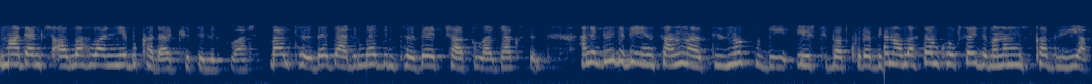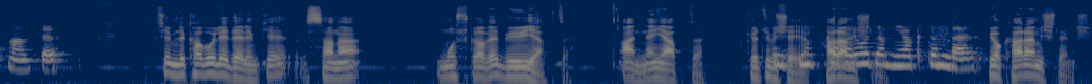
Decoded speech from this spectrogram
madem ki Allah var niye bu kadar kötülük var? Ben tövbe derdim derdim tövbe et çarpılacaksın. Hani böyle bir insanla siz nasıl bir irtibat kurabilirsiniz? Ben Allah'tan korksaydı bana muska büyü yapmazdı. Şimdi kabul edelim ki sana muska ve büyü yaptı. Annen yaptı. Kötü bir şey yap. Haram işlemiş. hocam yaktım ben. Yok haram işlemiş.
